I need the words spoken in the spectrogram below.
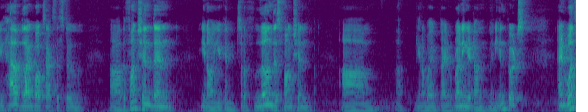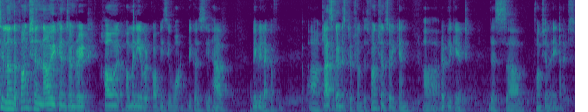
if you have black box access to uh, the function then you know you can sort of learn this function um, uh, you know by, by running it on many inputs and once you learn the function now you can generate how, how many ever copies you want because you have maybe like a uh, classical description of this function so you can uh, replicate this uh, function many times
